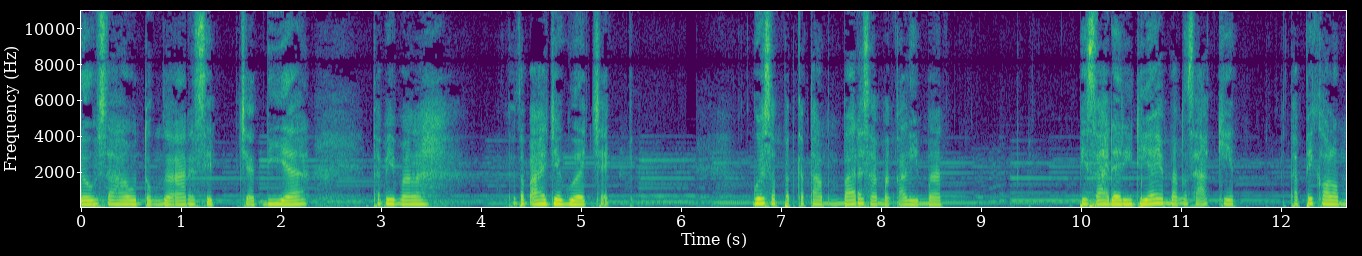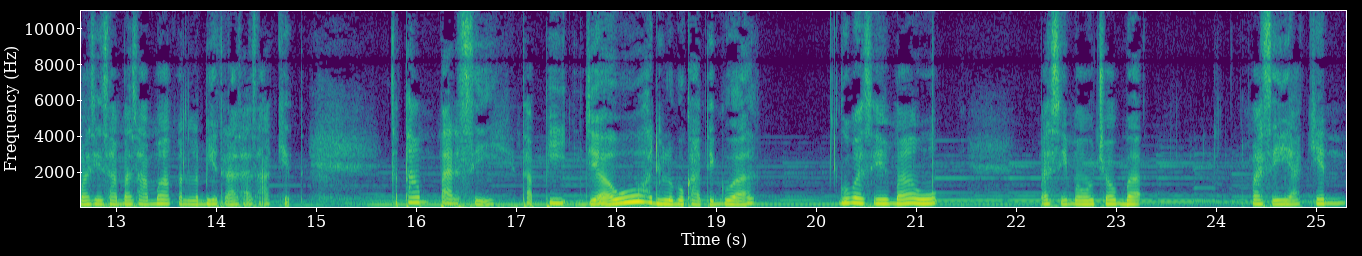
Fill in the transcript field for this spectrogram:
udah usaha untuk gak arsip chat dia. Tapi malah tetap aja gue cek. Gue sempat ketampar sama kalimat. Pisah dari dia emang sakit. Tapi kalau masih sama-sama akan lebih terasa sakit. Ketampar sih, tapi jauh di lubuk hati gue. Gue masih mau masih mau coba, masih yakin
